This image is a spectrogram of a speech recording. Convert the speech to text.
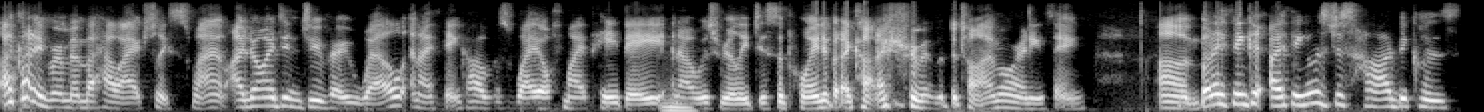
I can't even remember how I actually swam. I know I didn't do very well, and I think I was way off my PB, and I was really disappointed. But I can't actually remember the time or anything. Um, but I think I think it was just hard because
